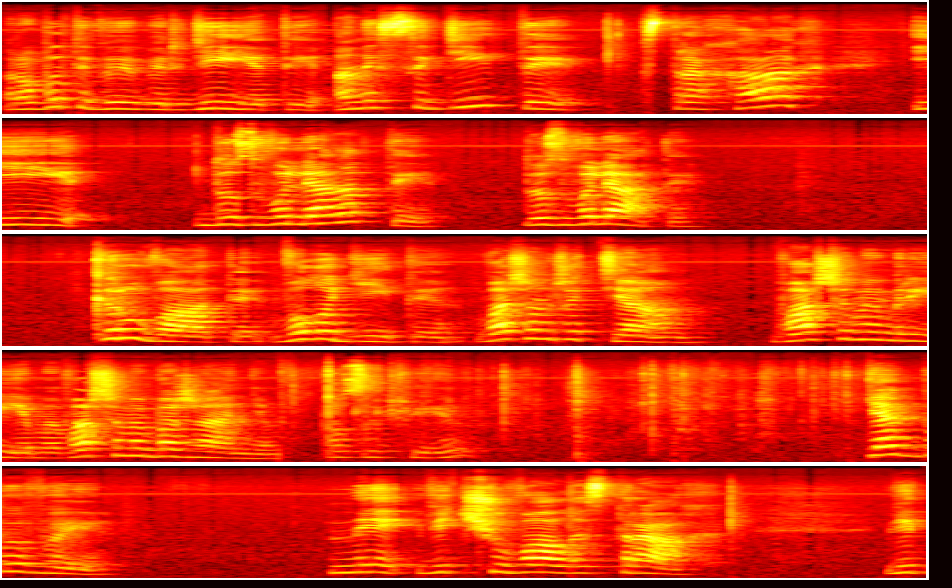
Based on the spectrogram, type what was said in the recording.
робити вибір, діяти, а не сидіти в страхах і дозволяти, дозволяти керувати, володіти вашим життям, вашими мріями, вашими бажаннями. Позитив. Як би ви не відчували страх від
